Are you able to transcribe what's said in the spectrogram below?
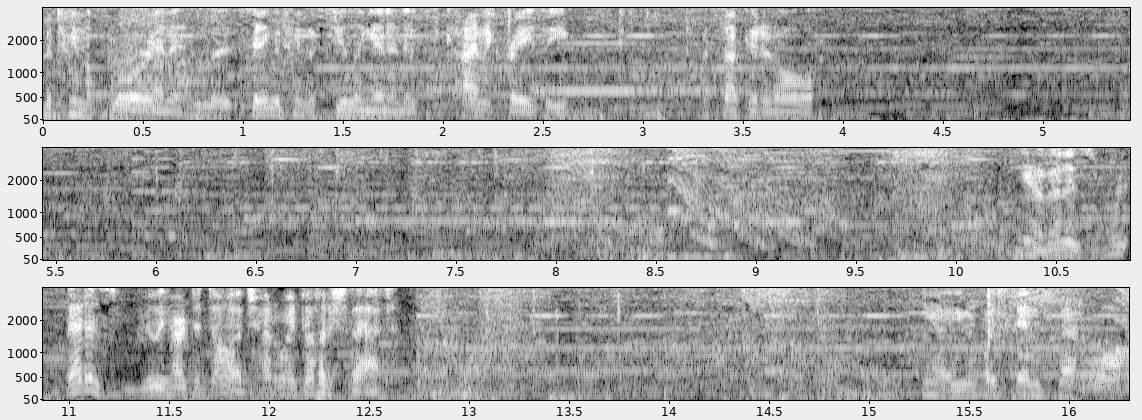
between the floor and it, and the, standing between the ceiling and it is kind of crazy. I suck at it all. Yeah, that is that is really hard to dodge. How do I dodge that? Yeah, even if I stand at that wall.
